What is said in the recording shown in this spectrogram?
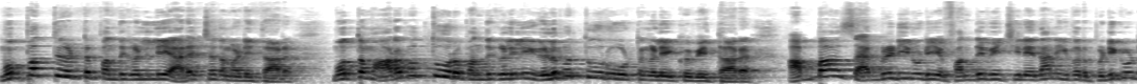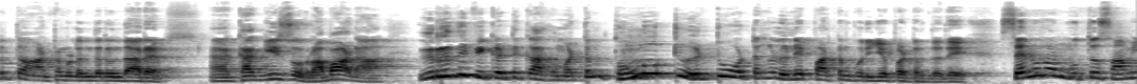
முப்பத்தி எட்டு பந்துகளிலே அரைச்சதம் அடித்தார். மொத்தம் அறுபத்தோரு பந்துகளிலே எழுபத்தோரு ஓட்டங்களை குவித்தார். அப்பாஸ் அப்ரிடியினுடைய பந்து வீச்சிலே தான் இவர் பிடிகொடுத்து ஆட்டம் இழந்திருந்தார் அஹ், ககீசோ ரபாடா இறுதி விக்கெட்டுக்காக மட்டும் தொன்னூற்று எட்டு ஓட்டங்கள் இணைப்பாட்டம் புரியப்பட்டிருந்தது. செனுரன் முத்துசாமி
